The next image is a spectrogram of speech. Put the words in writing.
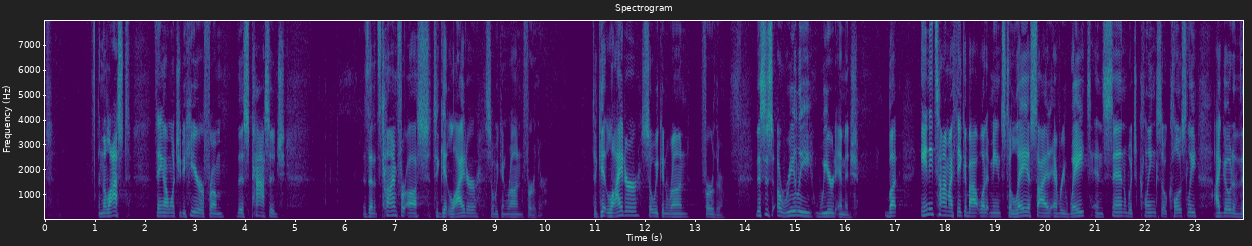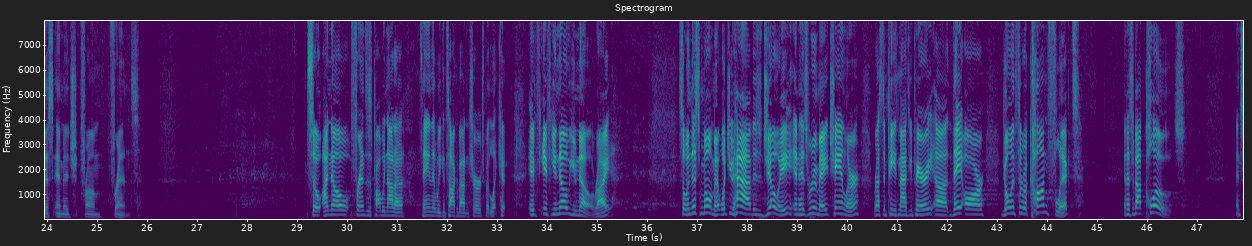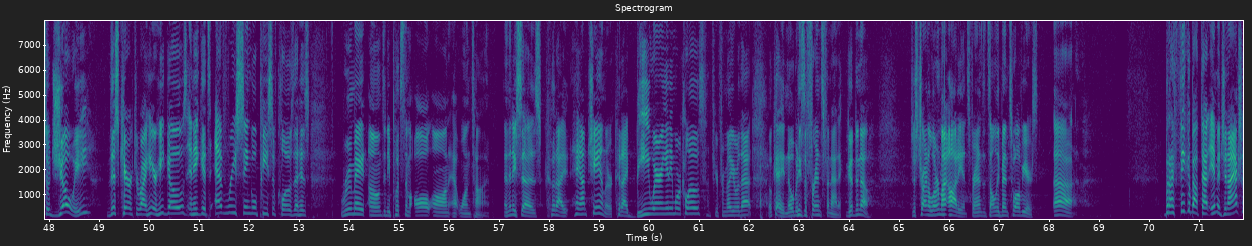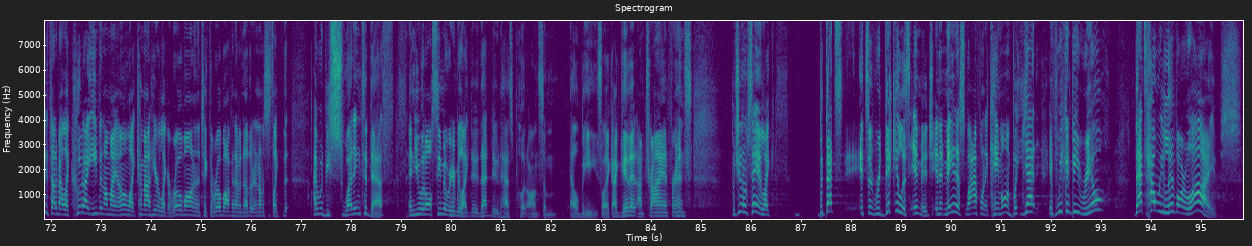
And the last thing I want you to hear from this passage is that it's time for us to get lighter so we can run further. To get lighter so we can run further. This is a really weird image, but anytime I think about what it means to lay aside every weight and sin which clings so closely, I go to this image from Friends. So I know Friends is probably not a thing that we can talk about in church, but if, if you know, you know, right? So in this moment, what you have is Joey and his roommate, Chandler, rest in peace, Matthew Perry. Uh, they are going through a conflict, and it's about clothes. And so Joey, this character right here, he goes and he gets every single piece of clothes that his roommate owns and he puts them all on at one time. And then he says, Could I, hey, I'm Chandler. Could I be wearing any more clothes? If you're familiar with that. Okay, nobody's a Friends fanatic. Good to know. Just trying to learn my audience, friends. It's only been 12 years. Uh, but I think about that image, and I actually thought about like, could I even on my own like come out here like a robe on and then take the robe off and have another? And I was just like, I would be sweating to death, and you would all see me over here and be like, dude, that dude has put on some LBs. Like, I get it, I'm trying, friends. But you know what I'm saying? Like, but that's, it's a ridiculous image, and it made us laugh when it came on. But yet, if we can be real, that's how we live our lives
